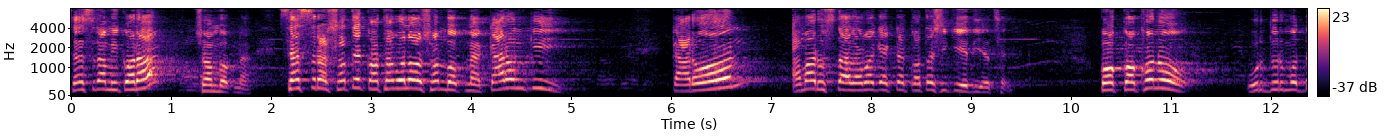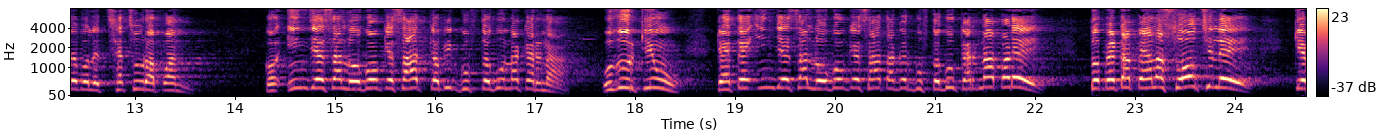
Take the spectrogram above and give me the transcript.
শেষরামি করা সম্ভব না। শেষরার সাথে কথা বলাও সম্ভব না। কারণ কি? কারণ আমার উস্তাদ আমাকে একটা কথা শিখিয়ে দিয়েছেন। কখনো উর্দুর মধ্যে বলে ছেচুরাপন को इन जैसा लोगों के साथ कभी गुफ्तगु न करना हुजूर क्यों कहते हैं, इन जैसा लोगों के साथ अगर गुफ्तगु करना पड़े तो बेटा पहला सोच ले कि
